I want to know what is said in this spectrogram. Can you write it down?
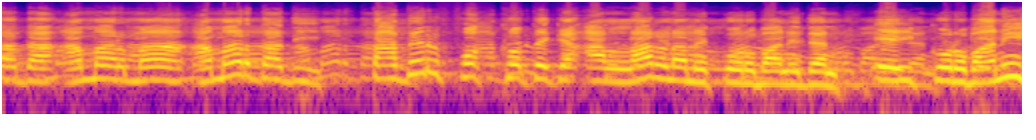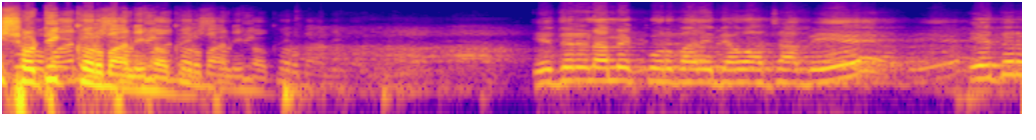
দাদা আমার মা আমার দাদি তাদের পক্ষ থেকে আল্লাহর নামে কোরবানি দেন। এই কোরবানি সঠিক কোরবানি হবে। এদের নামে কোরবানি দেওয়া যাবে, এদের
